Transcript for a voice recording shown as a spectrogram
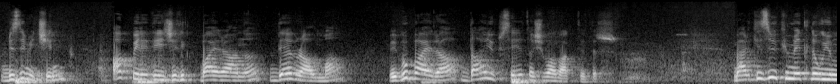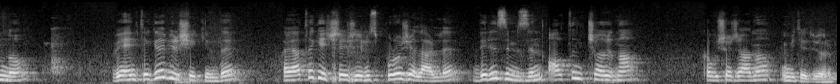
bizim için AK Belediyecilik bayrağını devralma ve bu bayrağı daha yükseğe taşıma vaktidir. Merkezi hükümetle uyumlu ve entegre bir şekilde hayata geçireceğimiz projelerle Denizli'mizin altın çağına kavuşacağına ümit ediyorum.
